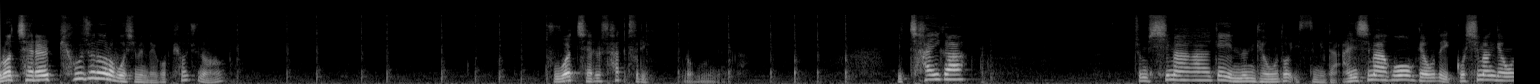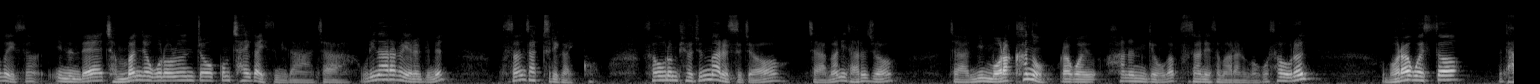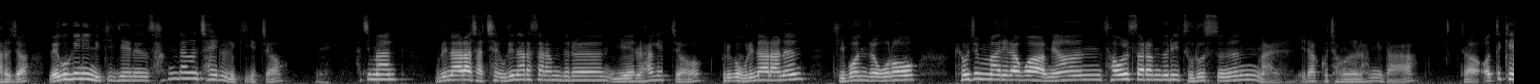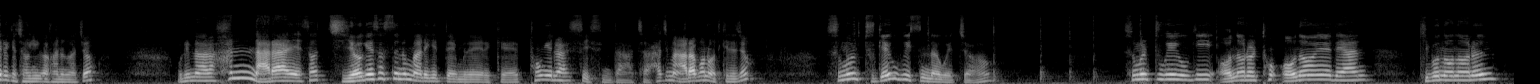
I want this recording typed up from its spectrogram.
언어체를 표준어로 보시면 되고 표준어 구어체를 사투리로 보면 됩니다. 이 차이가 좀 심하게 있는 경우도 있습니다. 안 심하고 경우도 있고 심한 경우도 있어, 있는데 전반적으로는 조금 차이가 있습니다. 자, 우리나라로 예를 들면 부산 사투리가 있고 서울은 표준말을 쓰죠. 자, 많이 다르죠. 자, 니 뭐라 카노? 라고 하는 경우가 부산에서 말하는 거고 서울은 뭐라고 했어? 다르죠. 외국인이 느끼기에는 상당한 차이를 느끼겠죠. 네. 하지만 우리나라 자체, 우리나라 사람들은 이해를 하겠죠. 그리고 우리나라는 기본적으로 표준말이라고 하면 서울 사람들이 두루 쓰는 말이라고 정의를 합니다. 자, 어떻게 이렇게 정의가 가능하죠? 우리나라 한 나라에서 지역에서 쓰는 말이기 때문에 이렇게 통일을 할 수 있습니다. 자, 하지만 아랍어는 어떻게 되죠? 22개국이 쓴다고 했죠. 22개국이 언어를 통, 언어에 대한 기본 언어는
